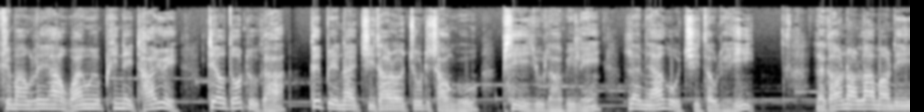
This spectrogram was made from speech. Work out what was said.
ခင်မောင်ကလေးအားဝိုင်းဝန်းဖိနှိပ်ထား၍တယောက်သောသူကတစ်ပင်၌ခြိထားသောကျိုးတစ်ချောင်းကိုဖြည့်ယူလာပြီးလင်လက်များကိုခြိထုတ်လေ၏၎င်းနောက်လာမောင်သည်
